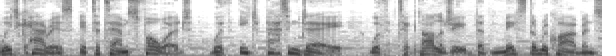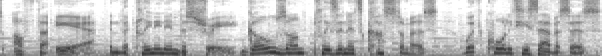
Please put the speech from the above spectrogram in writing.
which carries its attempts forward with each passing day with technology that meets the requirements of the ear in the cleaning industry, goes on pleasing its customers with quality services,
